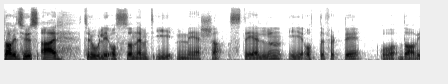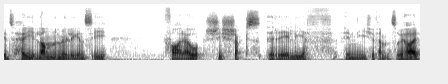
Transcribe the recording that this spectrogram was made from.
Davids hus er trolig også nevnt i Mesha-stelen i 840 og Davids høyland muligens i farao Shishaks relieff i 925. Så vi har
